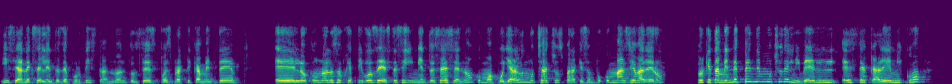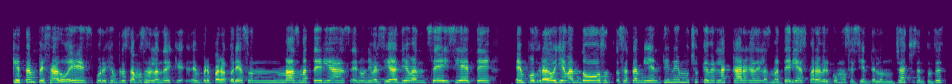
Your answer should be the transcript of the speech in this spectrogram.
y sean excelentes deportistas, ¿no? Entonces, pues prácticamente eh, uno de los objetivos de este seguimiento es ese, ¿no? Como apoyar a los muchachos para que sea un poco más llevadero, porque también depende mucho del nivel este académico, qué tan pesado es. Por ejemplo, estamos hablando de que en preparatoria son más materias, en universidad llevan seis, siete, en posgrado llevan dos, o sea, también tiene mucho que ver la carga de las materias para ver cómo se sienten los muchachos. Entonces,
